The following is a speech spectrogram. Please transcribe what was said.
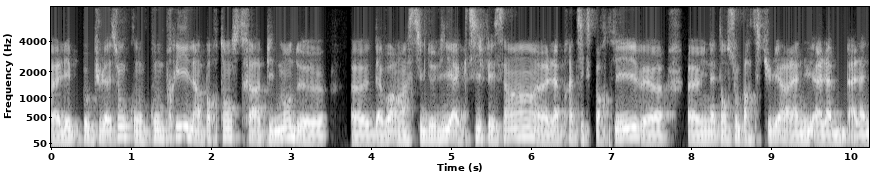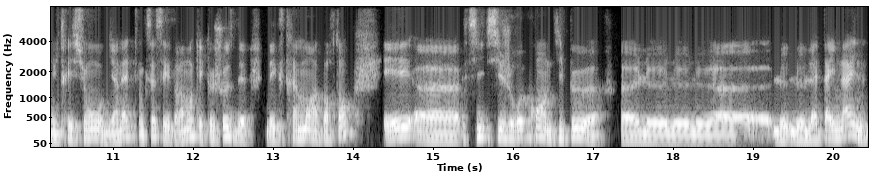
euh, les populations qui ont compris l'importance très rapidement de, euh, d'avoir un style de vie actif et sain, euh, la pratique sportive, euh, une attention particulière à la, à la, à la nutrition, au bien-être. Donc ça, c'est vraiment quelque chose d'extrêmement important. Et si, si, je reprends un petit peu le, le, le, la timeline,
